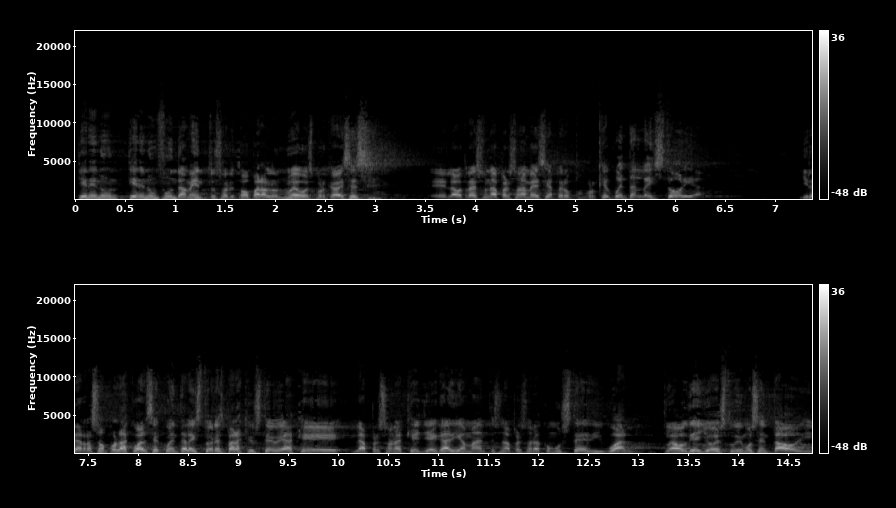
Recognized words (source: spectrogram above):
tienen un, tienen un fundamento, sobre todo para los nuevos, porque a veces, eh, la otra vez una persona me decía, pero ¿por qué cuentan la historia? Y la razón por la cual se cuenta la historia es para que usted vea que la persona que llega a Diamante es una persona como usted, igual. Claudia y yo estuvimos sentados y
